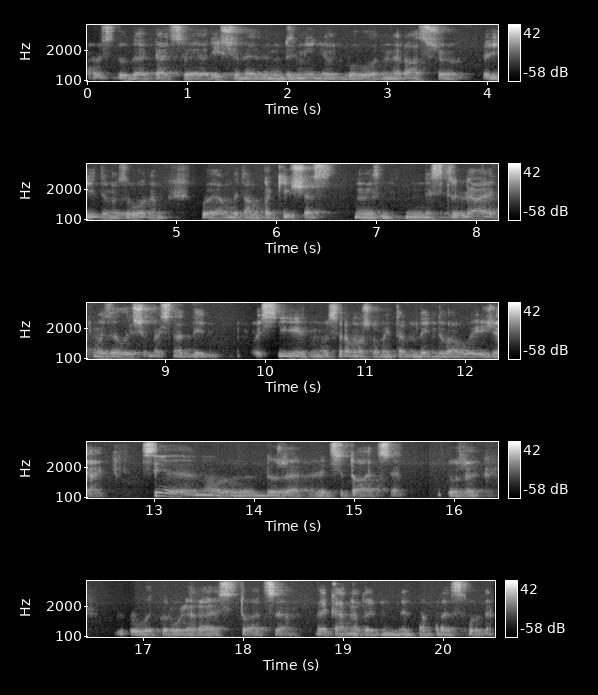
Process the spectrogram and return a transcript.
Ось туди опять своє рішення змінюють. Було не раз, що їдемо, дзвонимо. А ми там поки зараз не стріляють, ми залишимось на день. І ну, все одно, що ми там день-два виїжджають. Всі ну дуже від ситуації, дуже велику роль грає ситуація, яка на той момент там відбувається.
